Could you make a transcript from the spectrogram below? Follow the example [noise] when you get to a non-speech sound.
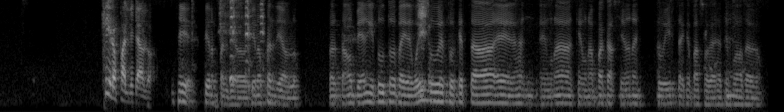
Tiros para el diablo. Sí, tiros para el diablo, tiros para el diablo. Pero estamos bien. ¿Y tú, tú, by the way, tú, tú que estás en, en, una, que unas vacaciones tuviste? ¿Qué pasó? Que hace tiempo no te veo.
